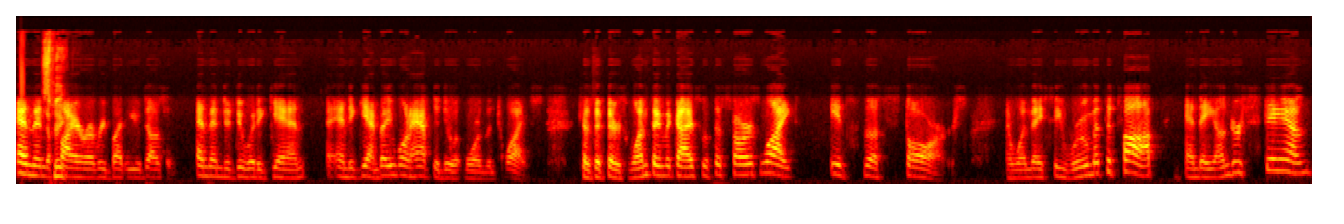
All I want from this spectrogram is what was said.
And then to Speak- fire everybody who doesn't. And then to do it again and again. But you won't have to do it more than twice. Because if there's one thing the guys with the stars like, it's the stars. And when they see room at the top and they understand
